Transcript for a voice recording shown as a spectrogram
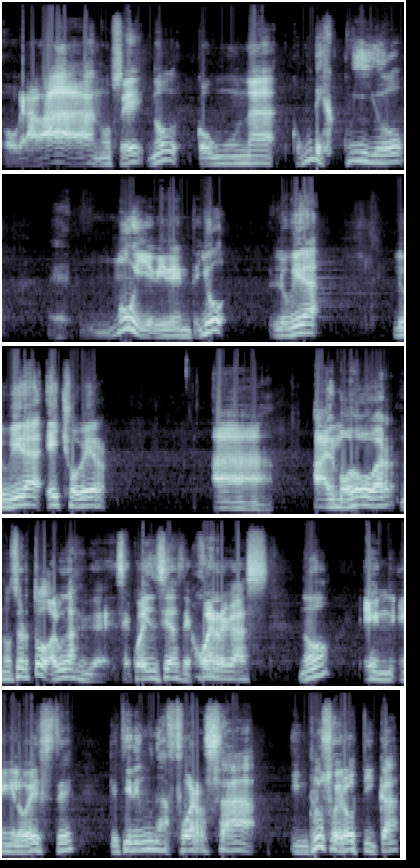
o grabada, no sé, ¿no? Con, una, con un descuido eh, muy evidente. Yo le hubiera, le hubiera hecho ver a, a Almodóvar, ¿no es cierto? Algunas eh, secuencias de juergas ¿no? En, el oeste, que tienen una fuerza incluso erótica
